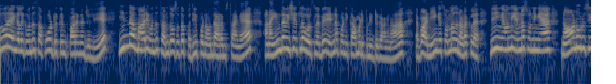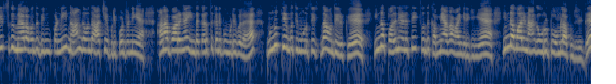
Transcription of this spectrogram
தூரம் எங்களுக்கு வந்து சப்போர்ட் இருக்குன்னு பாருங்கன்னு சொல்லி இந்த மாதிரி வந்து சந்தோஷத்தை பதிவு பண்ண வந்து ஆரம்பிச்சிட்டாங்க. ஆனால் இந்த விஷயத்தில் ஒரு சில பேர் என்ன பண்ணி காமெடி பண்ணிட்டு இருக்காங்கன்னா எப்பா நீங்கள் சொன்னது நடக்கலை. நீங்கள் வந்து என்ன சொன்னீங்க? நானூறு சீட்ஸுக்கு மேலே வந்து வின் பண்ணி நாங்கள் வந்து ஆட்சியை பிடிப்போம்னு சொன்னீங்க. ஆனால் பாருங்கள் இந்த கருத்து கணிப்பு முடிவில் முந்நூற்றி எண்பத்தி மூணு சீட்ஸ் தான் வந்து இருக்குது இன்னும் பதினேழு சீட்ஸ் வந்து கம்மியாக தான் வாங்கியிருக்கீங்க. இந்த மாதிரி நாங்கள் உருட்டுவோம்ல அப்படின்னு சொல்லிட்டு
